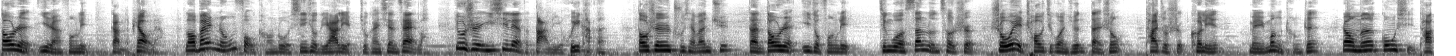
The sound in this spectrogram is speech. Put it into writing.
刀刃依然锋利，干得漂亮。老白能否扛住新秀的压力，就看现在了。又是一系列的大力挥砍，刀身出现弯曲，但刀刃依旧锋利。经过三轮测试，首位超级冠军诞生，他就是科林。美梦成真，让我们恭喜他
